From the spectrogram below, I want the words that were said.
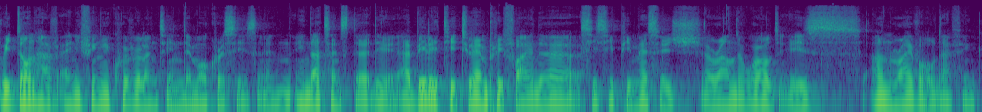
we don't have anything equivalent in democracies. And in that sense, the, the ability to amplify the CCP message around the world is unrivaled, I think.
